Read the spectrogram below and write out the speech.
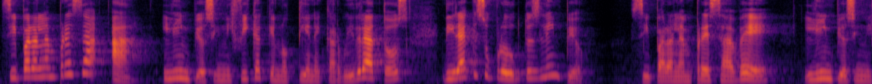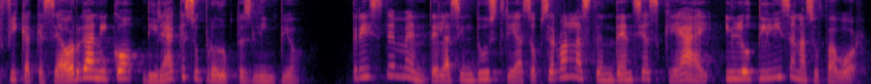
Si para la empresa A limpio significa que no tiene carbohidratos, dirá que su producto es limpio. Si para la empresa B limpio significa que sea orgánico, dirá que su producto es limpio. Tristemente, las industrias observan las tendencias que hay y lo utilizan a su favor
